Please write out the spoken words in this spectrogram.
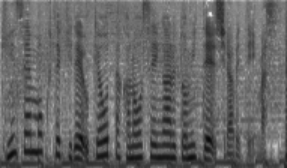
金銭目的で請け負った可能性があるとみて調べています。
